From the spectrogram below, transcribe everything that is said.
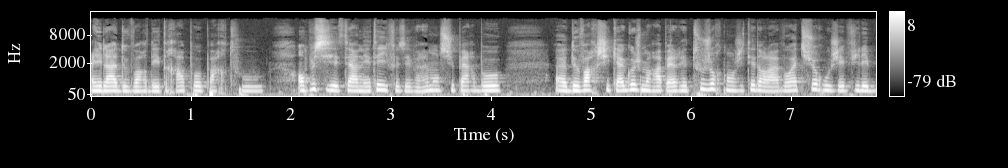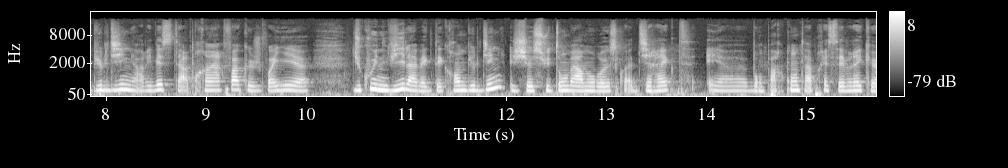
Et là, de voir des drapeaux partout. En plus, si c'était un été, il faisait vraiment super beau. Euh, de voir Chicago, je me rappellerai toujours quand j'étais dans la voiture où j'ai vu les buildings arriver. C'était la première fois que je voyais euh, du coup une ville avec des grands buildings. Je suis tombée amoureuse, quoi, direct. Et euh, bon, par contre, après, c'est vrai que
